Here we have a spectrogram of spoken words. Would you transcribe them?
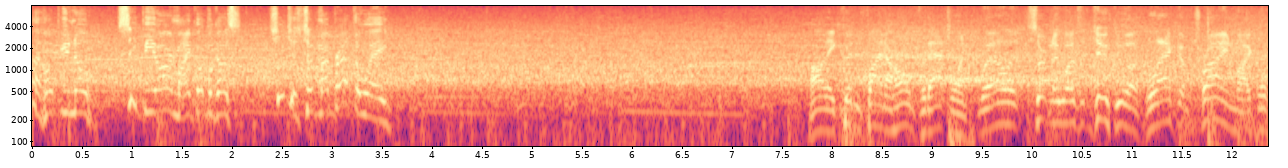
I hope you know CPR, Michael, because she just took my breath away. Oh, they couldn't find a home for that one. Well, it certainly wasn't due to a lack of trying, Michael.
